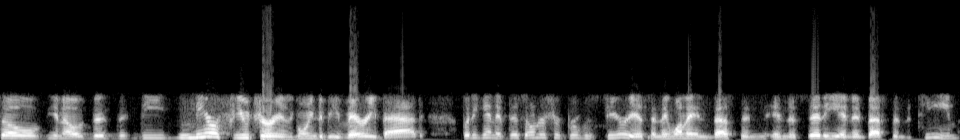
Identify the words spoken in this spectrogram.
So, you know, the, the, the near future is going to be very bad. But again, if this ownership group is serious and they want to invest in, in the city and invest in the team,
